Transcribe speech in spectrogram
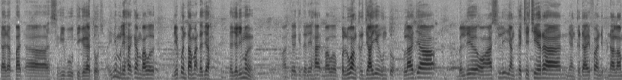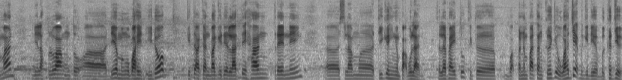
dah dapat uh, 1300. Ini melihatkan bahawa dia pun tamat darjah darjah 5. Maka kita lihat bahawa peluang kerjaya untuk pelajar beliau orang asli yang kececeran, yang kedaifan di pendalaman, inilah peluang untuk uh, dia mengubah hidup. Kita akan bagi dia latihan, training uh, selama 3 hingga 4 bulan. Selepas itu kita buat penempatan kerja wajib bagi dia bekerja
